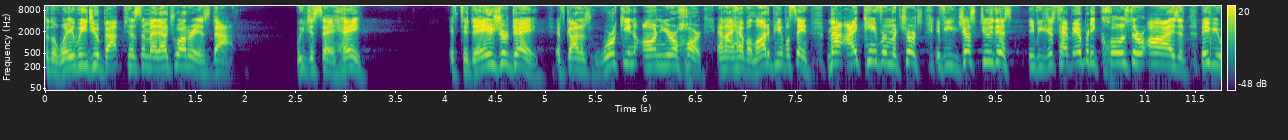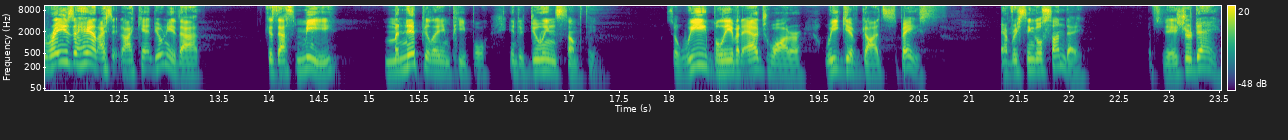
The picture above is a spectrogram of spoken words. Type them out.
So the way we do baptism at Edgewater is that we just say, Hey, if today is your day, if God is working on your heart, and I have a lot of people saying, Matt, I came from a church. If you just do this, if you just have everybody close their eyes and maybe raise a hand, I say, I can't do any of that because that's me manipulating people into doing something. So we believe at Edgewater, we give God space every single Sunday. If today's your day,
